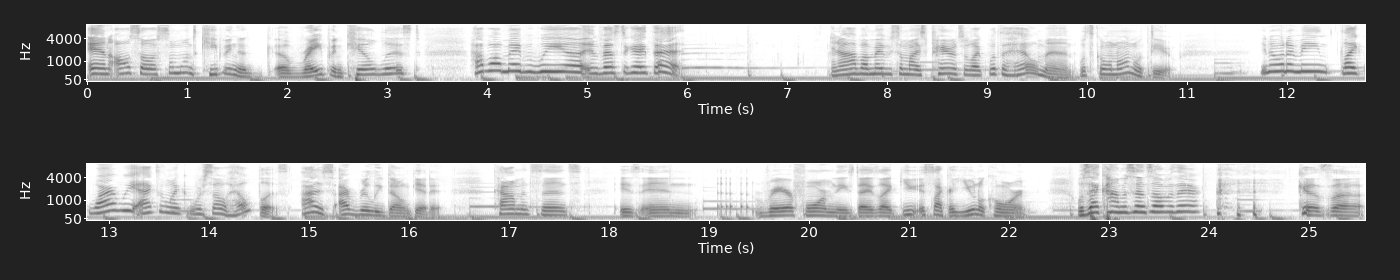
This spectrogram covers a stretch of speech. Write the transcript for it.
And also, if someone's keeping a, a rape and kill list, how about maybe we uh, investigate that? You know, how about maybe somebody's parents are like, what the hell, man? What's going on with you? You know what I mean? Like, why are we acting like we're so helpless? I just, I really don't get it. Common sense is in uh, rare form these days. Like you, it's like a unicorn. Was that common sense over there? Because uh,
